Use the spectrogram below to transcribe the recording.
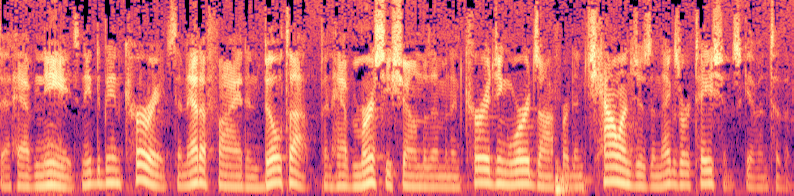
that have needs, need to be encouraged and edified and built up and have mercy shown to them and encouraging words offered and challenges and exhortations given to them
